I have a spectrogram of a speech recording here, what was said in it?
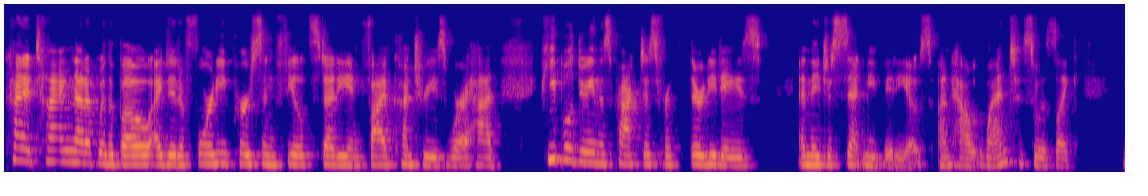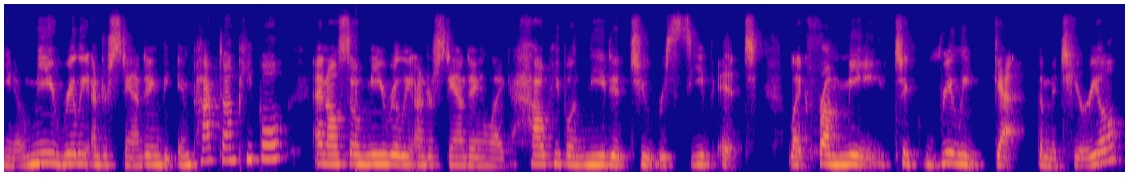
kind of tying that up with a bow, I did a 40 person field study in five countries where I had people doing this practice for 30 days and they just sent me videos on how it went. So, it was like, you know, me really understanding the impact on people and also me really understanding like how people needed to receive it like from me to really get the material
